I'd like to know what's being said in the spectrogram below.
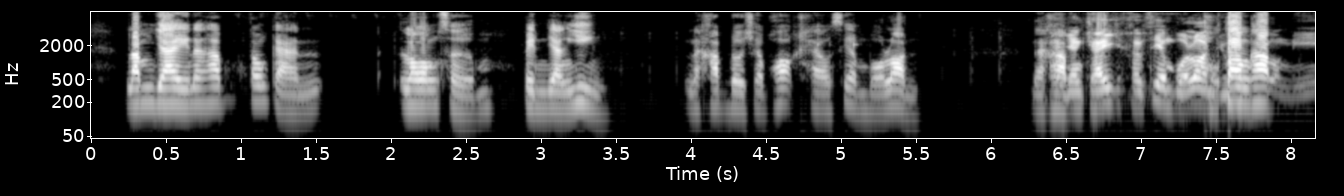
ๆลำไยนะครับต้องการรองเสริมเป็นอย่างยิ่งนะครับ โดยเฉพาะแคลเซียมโบรอนนะครับ ยังใช้แคลเซียมโบรอนอถูยู่กต้องครับ ช่วงนี้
